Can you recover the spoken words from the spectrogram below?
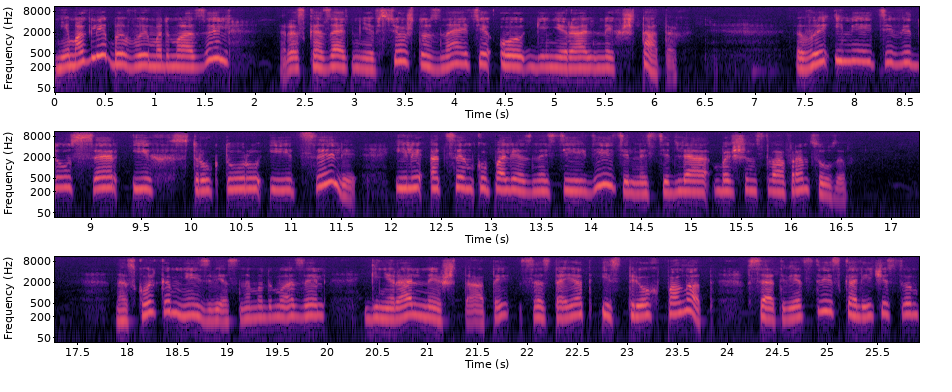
«Не могли бы вы, мадемуазель, рассказать мне все, что знаете о генеральных штатах?» Вы имеете в виду, сэр, их структуру и цели или оценку полезности их деятельности для большинства французов? Насколько мне известно, мадемуазель, Генеральные штаты состоят из трех палат в соответствии с количеством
